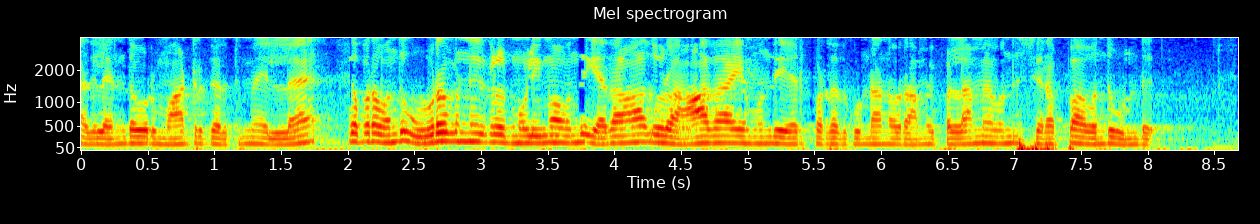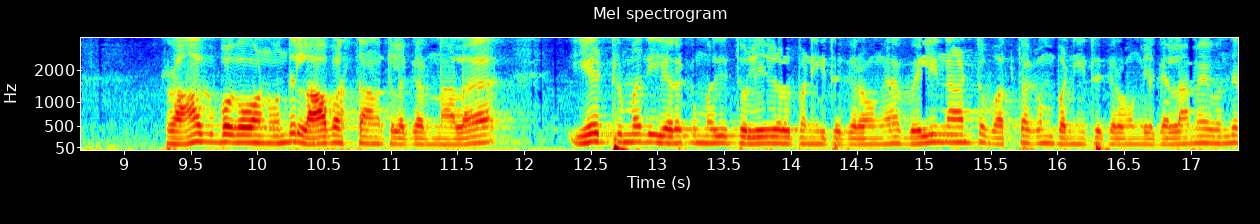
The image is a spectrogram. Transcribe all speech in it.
அதில் எந்த ஒரு மாற்று கருத்துமே இல்லை. அதுக்கப்புறம் வந்து உறவினர்கள் மூலிமா வந்து ஏதாவது ஒரு ஆதாயம் வந்து ஏற்படுறதுக்கு உண்டான ஒரு அமைப்பு எல்லாமே வந்து சிறப்பாக வந்து உண்டு. ராகு பகவான் வந்து லாபஸ்தானத்தில் இருக்கிறனால ஏற்றுமதி இறக்குமதி தொழில்கள் பண்ணிகிட்டு இருக்கிறவங்க வெளிநாட்டு வர்த்தகம் பண்ணிகிட்டு இருக்கிறவங்களுக்கு எல்லாமே வந்து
